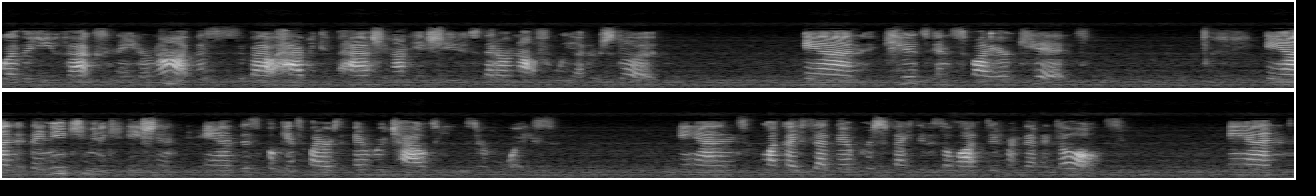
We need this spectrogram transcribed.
whether you vaccinate or not. This is about having compassion on issues that are not fully understood. And kids inspire kids. And they need communication, and this book inspires every child to use their voice. And like I said, their perspective is a lot different than adults. And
